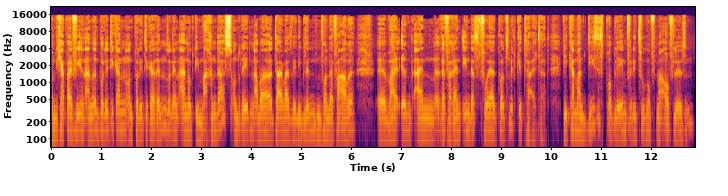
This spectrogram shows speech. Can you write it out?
Und ich habe bei vielen anderen Politikern und Politikerinnen so den Eindruck, die machen das und reden aber teilweise wie die Blinden von der Farbe, äh, weil irgendein Referent ihnen das vorher kurz mitgeteilt hat. Wie kann man dieses Problem für die Zukunft mal auflösen?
